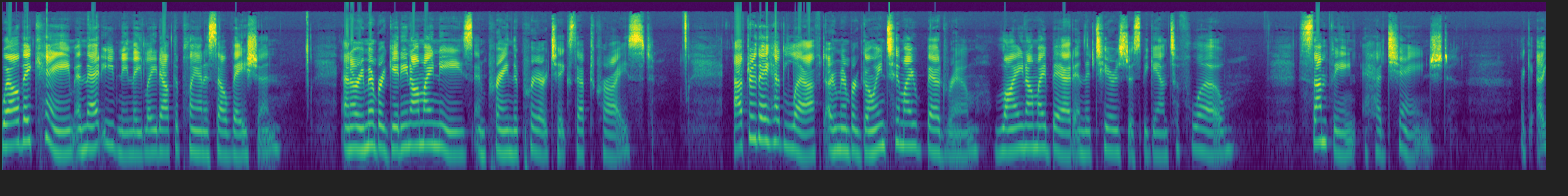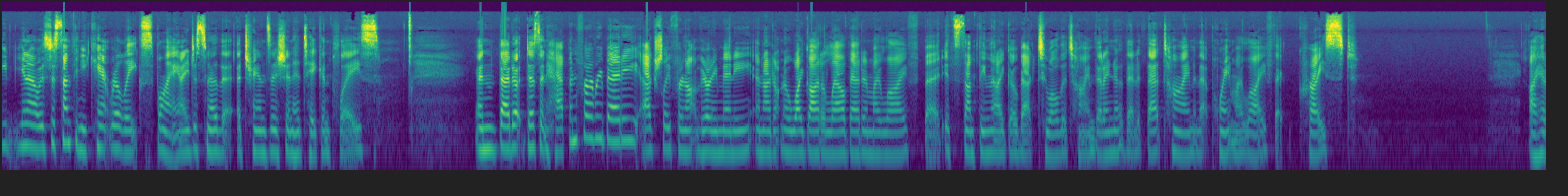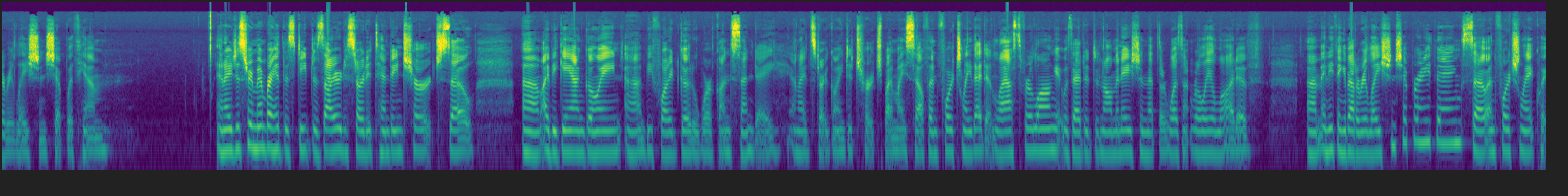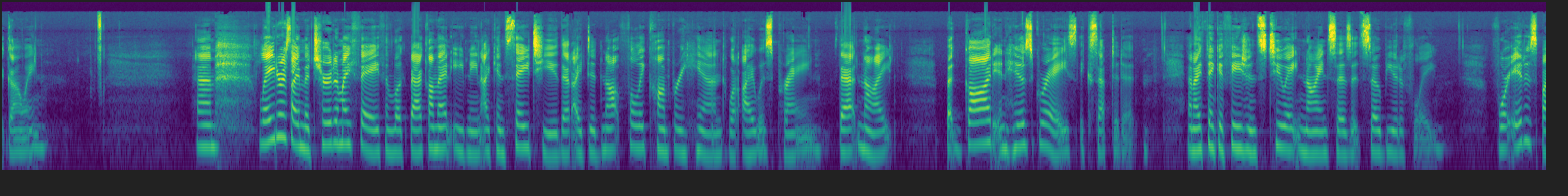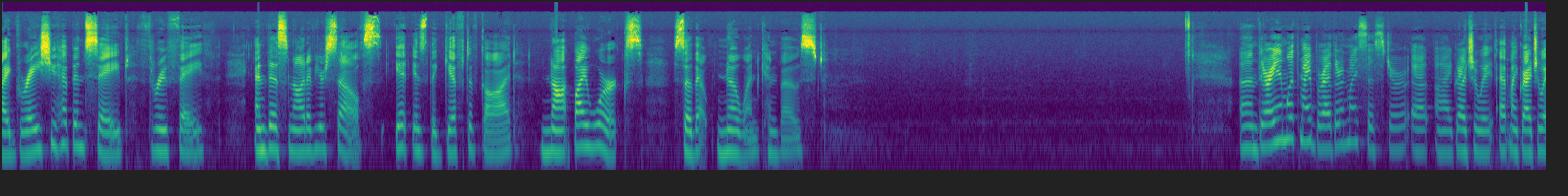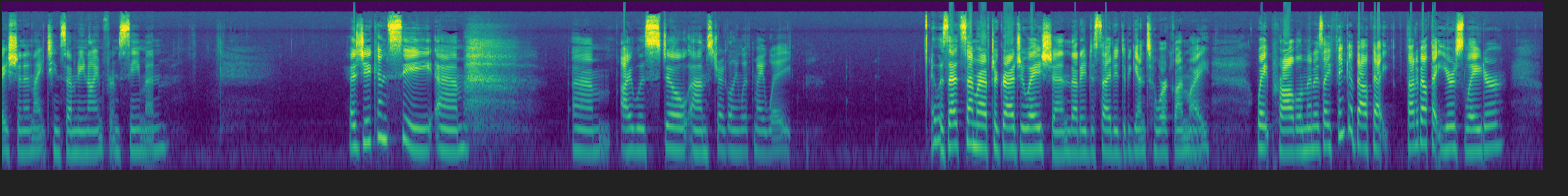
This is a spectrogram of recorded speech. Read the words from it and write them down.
Well, they came, and that evening they laid out the plan of salvation. And I remember getting on my knees and praying the prayer to accept Christ. After they had left, I remember going to my bedroom, lying on my bed, and the tears just began to flow. Something had changed. I, you know, it's just something you can't really explain. I just know that a transition had taken place. And that doesn't happen for everybody, actually, for not very many. And I don't know why God allowed that in my life, but it's something that I go back to all the time that I know that at that time and that point in my life, that Christ, I had a relationship with Him. And I just remember I had this deep desire to start attending church. So um, I began going uh, before I'd go to work on Sunday, and I'd start going to church by myself. Unfortunately, that didn't last for long. It was at a denomination that there wasn't really a lot of um, anything about a relationship or anything. So unfortunately, I quit going. Um, later, as I matured in my faith and look back on that evening, I can say to you that I did not fully comprehend what I was praying that night, but God, in His grace, accepted it. And I think Ephesians 2 8 and 9 says it so beautifully. For it is by grace you have been saved through faith, and this not of yourselves. It is the gift of God, not by works, so that no one can boast. Um, there I am with my brother and my sister at, I graduate, at my graduation in 1979 from Seaman. As you can see, um, um, I was still um, struggling with my weight. It was that summer after graduation that I decided to begin to work on my weight problem. And as I think about that, thought about that years later,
